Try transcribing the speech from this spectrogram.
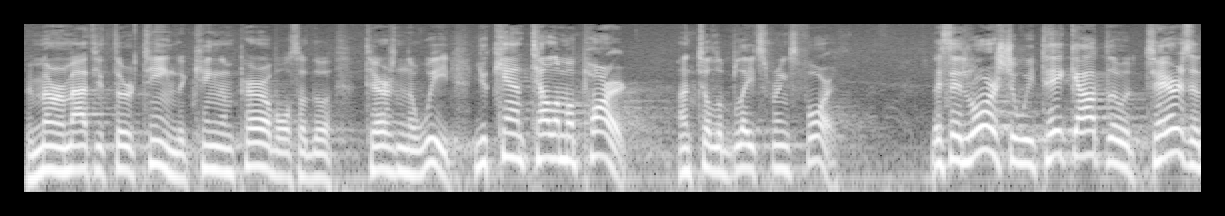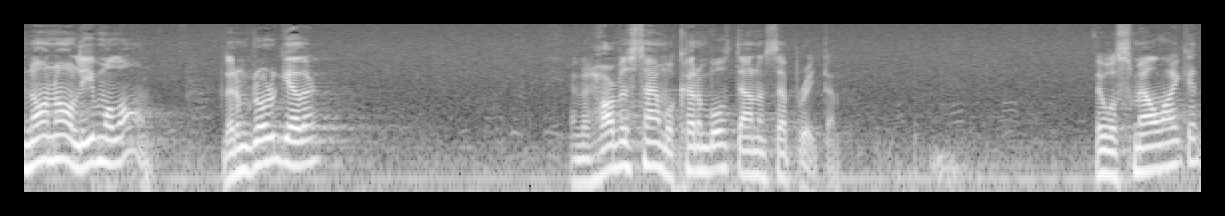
Remember Matthew 13, the kingdom parables of the tares and the wheat. You can't tell them apart until the blade springs forth. They say, Lord, should we take out the tares? And no, no, leave them alone. Let them grow together. And at harvest time, we'll cut them both down and separate them. They will smell like it.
